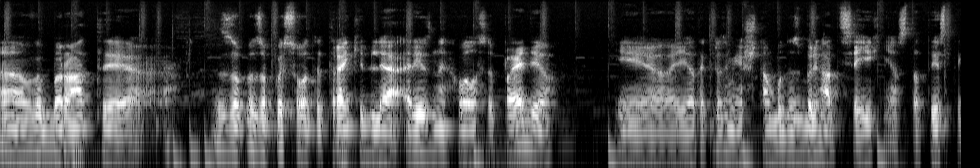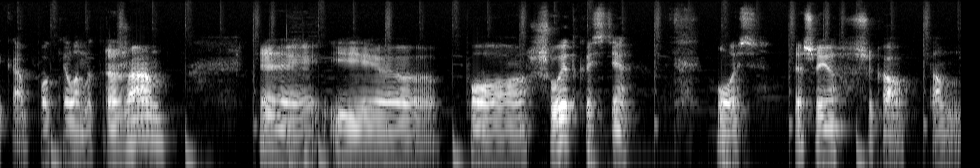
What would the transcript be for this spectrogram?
е, вибирати, записувати треки для різних велосипедів. І е, я так розумію, що там буде зберігатися їхня статистика по кілометражам е, і е, по швидкості. Ось, те, що я шукав. Там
